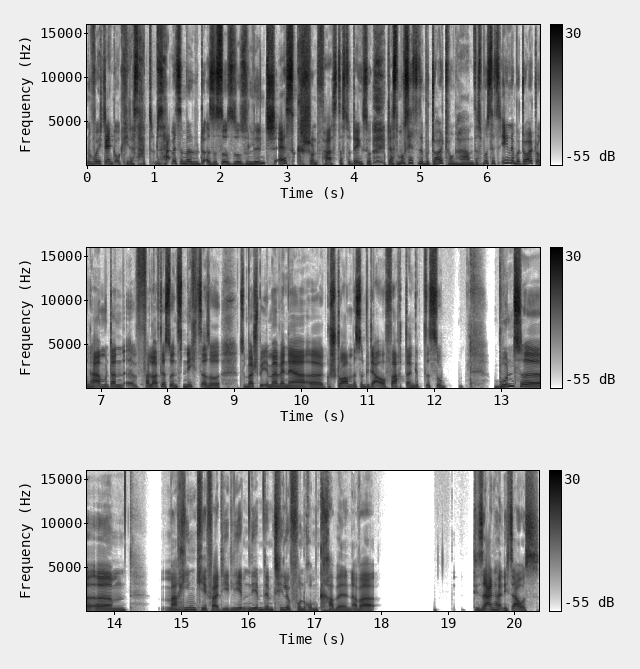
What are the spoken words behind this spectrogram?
wo ich denke, okay, das hat, das hat mir jetzt immer, also so, so, so Lynch-esque schon fast, dass du denkst, so, das muss jetzt eine Bedeutung haben, das muss jetzt irgendeine Bedeutung haben und dann äh, verläuft das so ins Nichts. Also zum Beispiel immer, wenn er äh, gestorben ist und wieder aufwacht, dann gibt es so bunte ähm, Marienkäfer, die neben dem Telefon rumkrabbeln, aber die sagen halt nichts aus.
